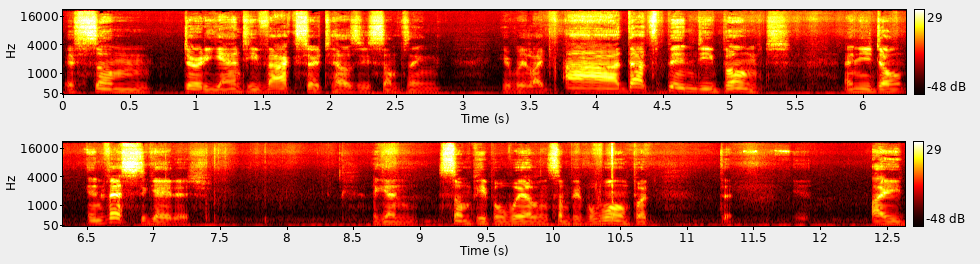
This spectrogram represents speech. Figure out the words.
if some dirty anti-vaxxer tells you something, you'll be like, ah, that's been debunked, and you don't investigate it. Again, some people will and some people won't, but th- I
